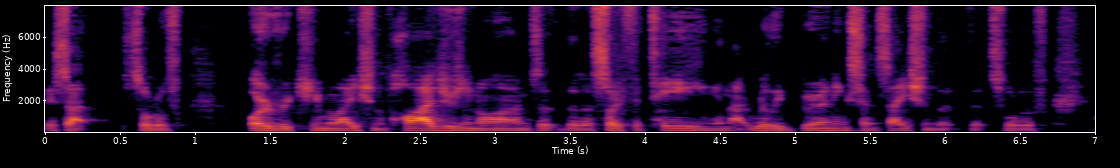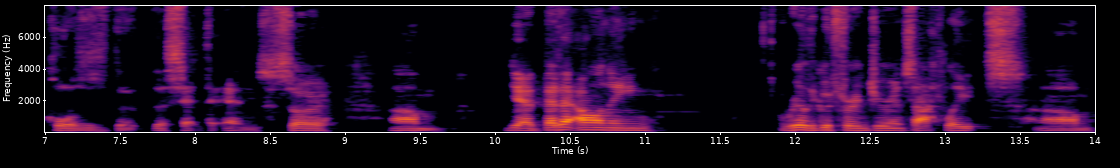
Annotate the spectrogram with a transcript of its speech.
it's that sort of over accumulation of hydrogen ions that, that are so fatiguing and that really burning sensation that, that sort of causes the, the set to end. So, um, yeah, beta alanine, really good for endurance athletes, um,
